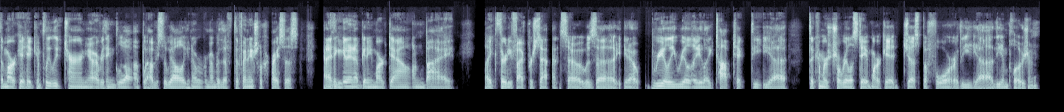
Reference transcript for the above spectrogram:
the market had completely turned. You know, everything blew up. Obviously, we all you know remember the the financial crisis, and I think it ended up getting marked down by like 35%. So it was a uh, you know really really like top tick the uh, the commercial real estate market just before the uh, the implosion.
